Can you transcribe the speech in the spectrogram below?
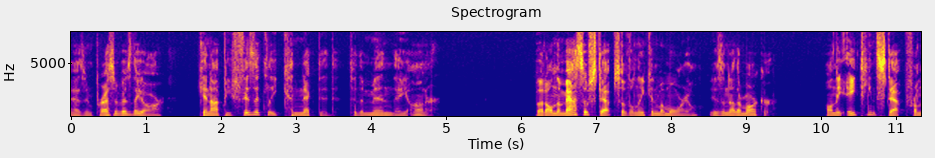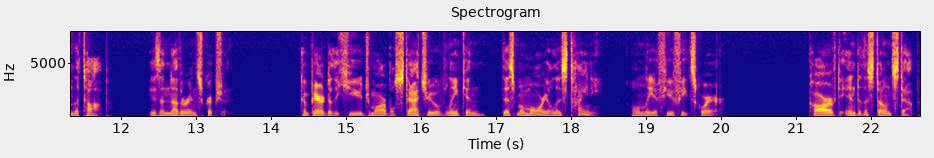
as impressive as they are, cannot be physically connected to the men they honor. But on the massive steps of the Lincoln Memorial is another marker. On the 18th step from the top is another inscription. Compared to the huge marble statue of Lincoln, this memorial is tiny, only a few feet square. Carved into the stone step,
